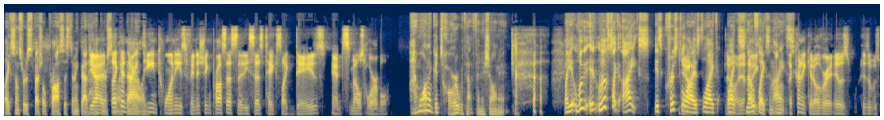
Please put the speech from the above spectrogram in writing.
like some sort of special process to make that Yeah, happen. or it's like a something that. Like, 1920s finishing process that he says takes like days and smells horrible. I want a guitar with that finish on it. like it look it looks like ice. It's crystallized like No, like I- I- snowflakes and ice. I couldn't get over it. It was it was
